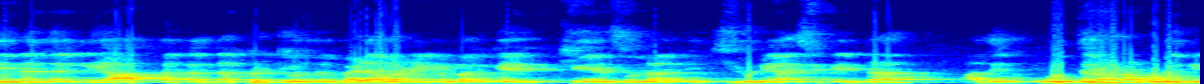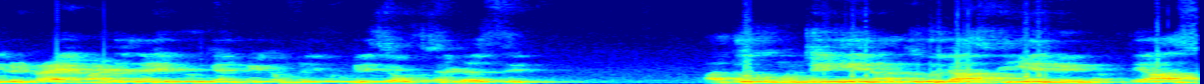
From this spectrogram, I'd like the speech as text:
ದಿನದಲ್ಲಿ ಆಗ್ತಕ್ಕಂಥ ಪ್ರತಿಯೊಂದು ಬೆಳವಣಿಗೆ ಬಗ್ಗೆ ಕೇರ್ಫುಲ್ ಆಗಿ ಕ್ಯೂರಿಯಾಸಿಟಿಯಿಂದ ಅದಕ್ಕೆ ಉತ್ತರವನ್ನು ಹುಡುಕಿಗೆ ಟ್ರೈ ಮಾಡಿದ್ರೆ you can become the U P S C officer does it ಅದಕ್ಕೂ ಮುಂಚೆ ಏನು, ಅದಕ್ಕೂ ಜಾಸ್ತಿ ಏನು ಇಲ್ಲ. They ask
